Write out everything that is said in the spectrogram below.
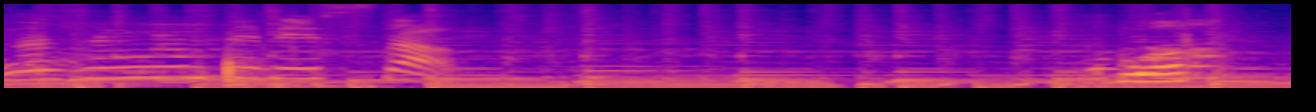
나 색연필 있어. 뭐야?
